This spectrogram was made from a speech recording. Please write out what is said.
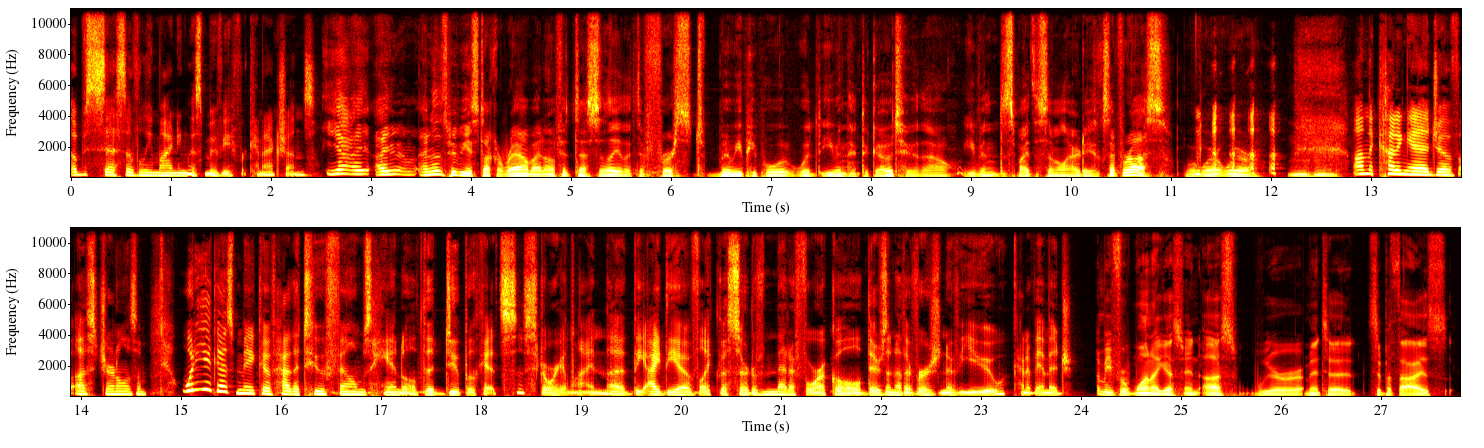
obsessively mining this movie for connections Yeah, I, I I know this movie is stuck around, but I don't know if it's necessarily like the first movie people would, would even think to go to, though. Even despite the similarities, except for us, we're we're, we're mm-hmm. on the cutting edge of us journalism. What do you guys make of how the two films handle the duplicates storyline? The the idea of like the sort of metaphorical there's another version of you kind of image. I mean, for one, I guess in us, we're meant to sympathize a bit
